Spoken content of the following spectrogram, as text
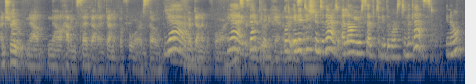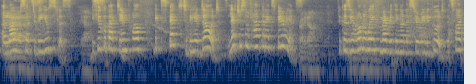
And true, now now having said that, I've done it before, so yeah. if Yeah. I've done it before, I Yeah, certainly do exactly. it again. But in addition to that, allow yourself to be the worst in the class. You know, allow yourself to be useless. Yes. If you go back to improv, expect to be a dud. Let yourself have that experience. Right on. Because you run away from everything unless you're really good. It's like,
